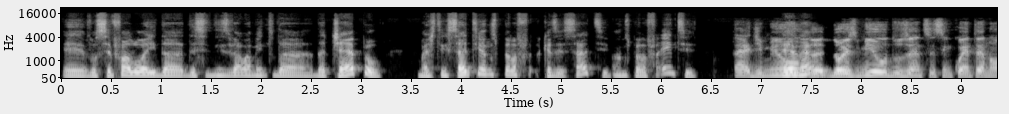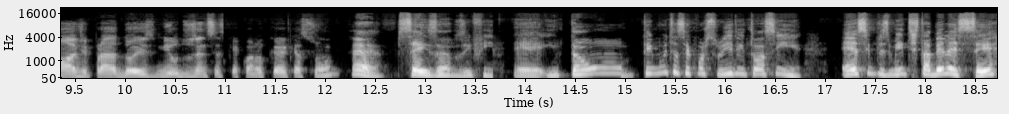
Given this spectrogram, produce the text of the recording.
É, você falou aí da, desse desvelamento da, da Chapel, mas tem sete anos pela quer dizer, sete anos pela frente? É, de mil, é, né? 2.259 para 2.200, que é quando o Kirk assume. É, seis anos, enfim. É, então, tem muito a ser construído. Então, assim, é simplesmente estabelecer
